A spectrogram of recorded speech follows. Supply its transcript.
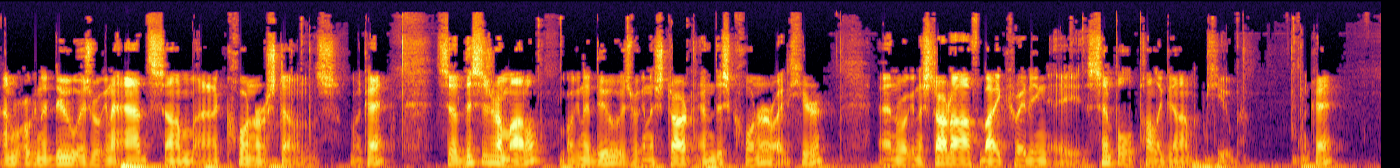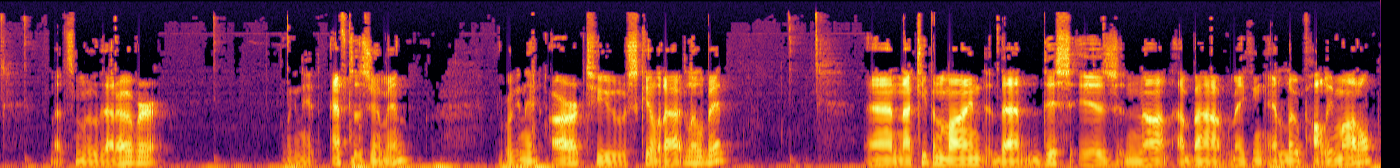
And what we're going to do is we're going to add some uh, cornerstones. Okay, so this is our model. What we're going to do is we're going to start in this corner right here and we're going to start off by creating a simple polygon cube. Okay, let's move that over. We're going to hit F to zoom in. We're going to hit R to scale it out a little bit. And now keep in mind that this is not about making a low poly model.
